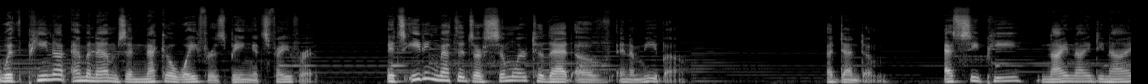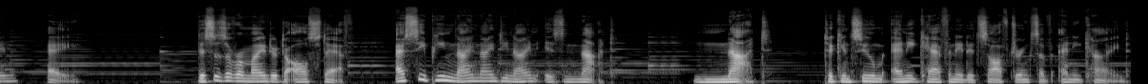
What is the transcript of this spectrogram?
with peanut M&Ms and Necco wafers being its favorite. Its eating methods are similar to that of an amoeba. Addendum SCP-999-A This is a reminder to all staff SCP 999 is not, not to consume any caffeinated soft drinks of any kind.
